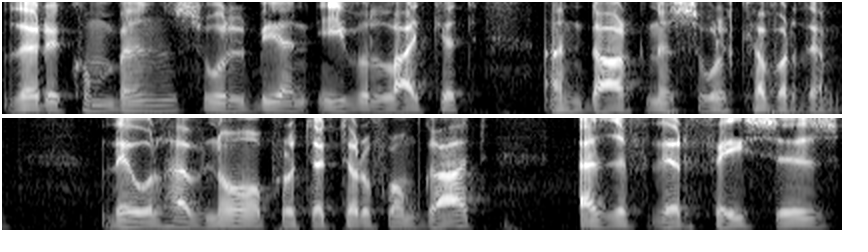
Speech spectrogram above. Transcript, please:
their recompense will be an evil like it, and darkness will cover them. They will have no protector from God, as if their faces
